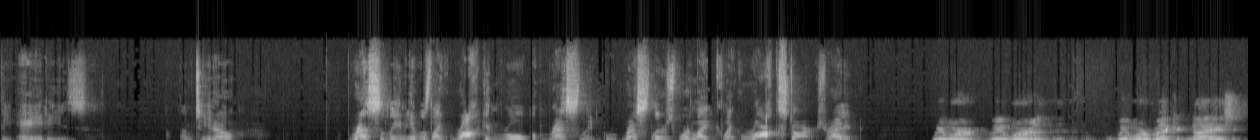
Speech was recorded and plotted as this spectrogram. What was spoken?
the 80s, um, Tito, wrestling, it was like rock and roll wrestling. Wrestlers were like like rock stars, right? We were we were we were recognized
